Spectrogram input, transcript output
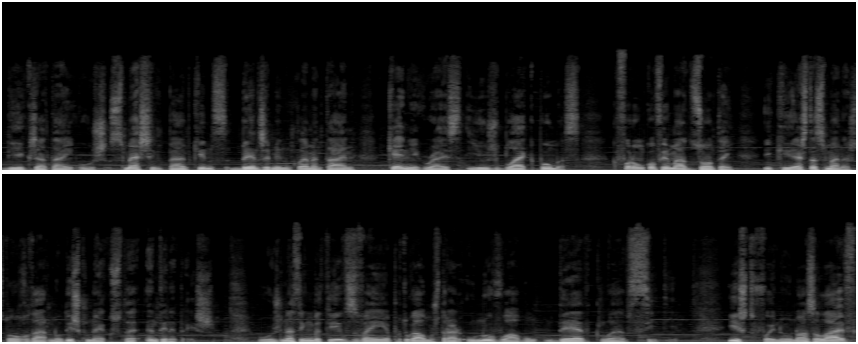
dia que já tem os Smashing Pumpkins, Benjamin Clementine, Kenya Grace e os Black Pumas, que foram confirmados ontem e que esta semana estão a rodar no disco Nexo da Antena 3. Os Nothing But Thieves vêm a Portugal mostrar o novo álbum Dead Club City. Isto foi no Nós Alive,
